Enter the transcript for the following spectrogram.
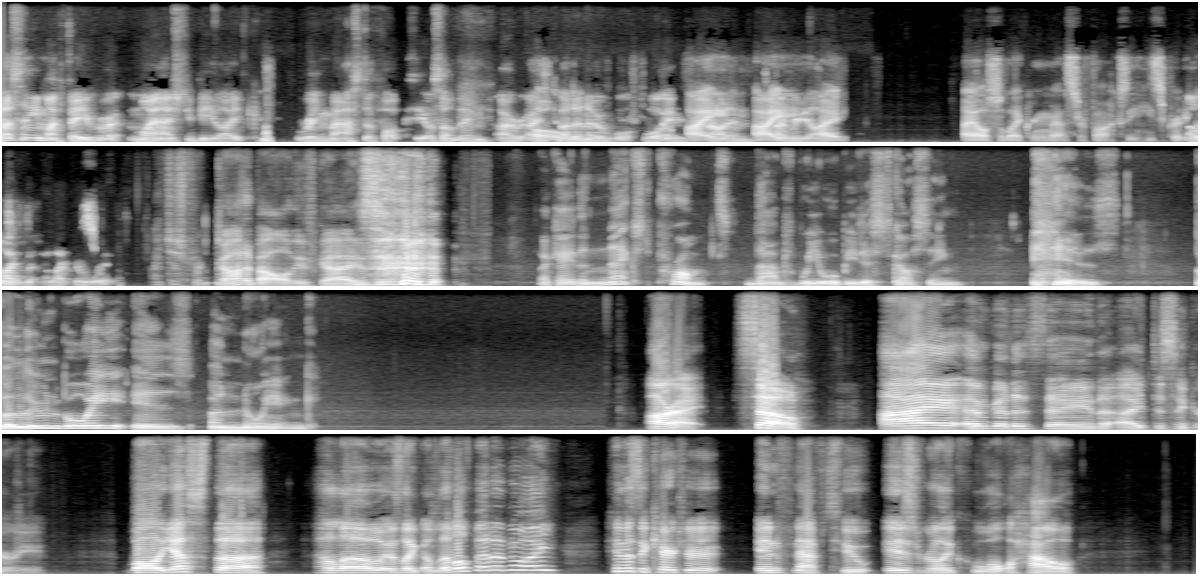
personally, my favorite might actually be like Ringmaster Foxy or something. I, I, Oh. I don't know what, what is I about him. I really like. I also like Ringmaster Foxy. He's pretty I cool. like the, I like the whip. I just forgot about all these guys. Okay, the next prompt that we will be discussing is Balloon Boy is annoying. All right. So, I am going to say that I disagree. While yes, the hello is like a little bit annoying, him as a character in FNAF 2 is really cool how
